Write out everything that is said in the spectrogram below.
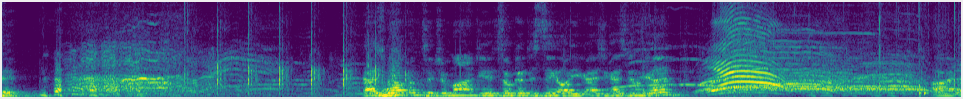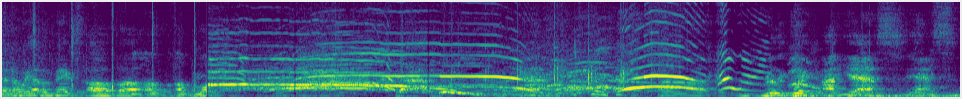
All right, cool. See you. guys, welcome to Jumanji. It's so good to see all you guys. You guys feeling good? Yeah. All right, I know we have a mix of uh, of, of Uh, really quick, uh, yes, yes.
